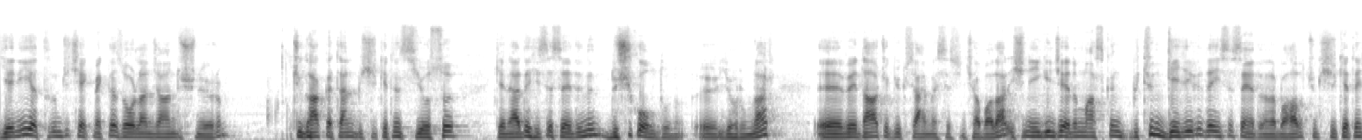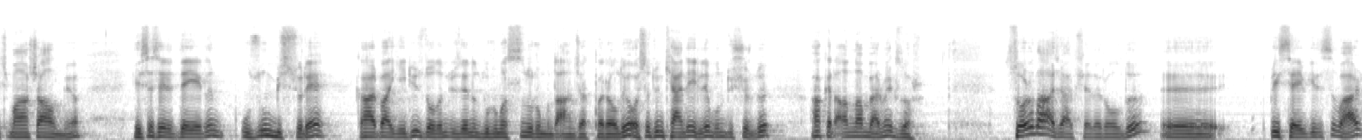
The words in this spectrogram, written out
yeni yatırımcı çekmekte zorlanacağını düşünüyorum. Çünkü hakikaten bir şirketin CEO'su genelde hisse senedinin düşük olduğunu e, yorumlar e, ve daha çok yükselmesi için çabalar. İşin ilginci Elon Musk'ın bütün geliri de hisse senedine bağlı. Çünkü şirketten hiç maaş almıyor. Hisse senedi değerinin uzun bir süre galiba 700 doların üzerinde durması durumunda ancak para alıyor. Oysa dün kendi eliyle bunu düşürdü. Hakikaten anlam vermek zor. Sonra da acayip şeyler oldu. Bir sevgilisi var.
